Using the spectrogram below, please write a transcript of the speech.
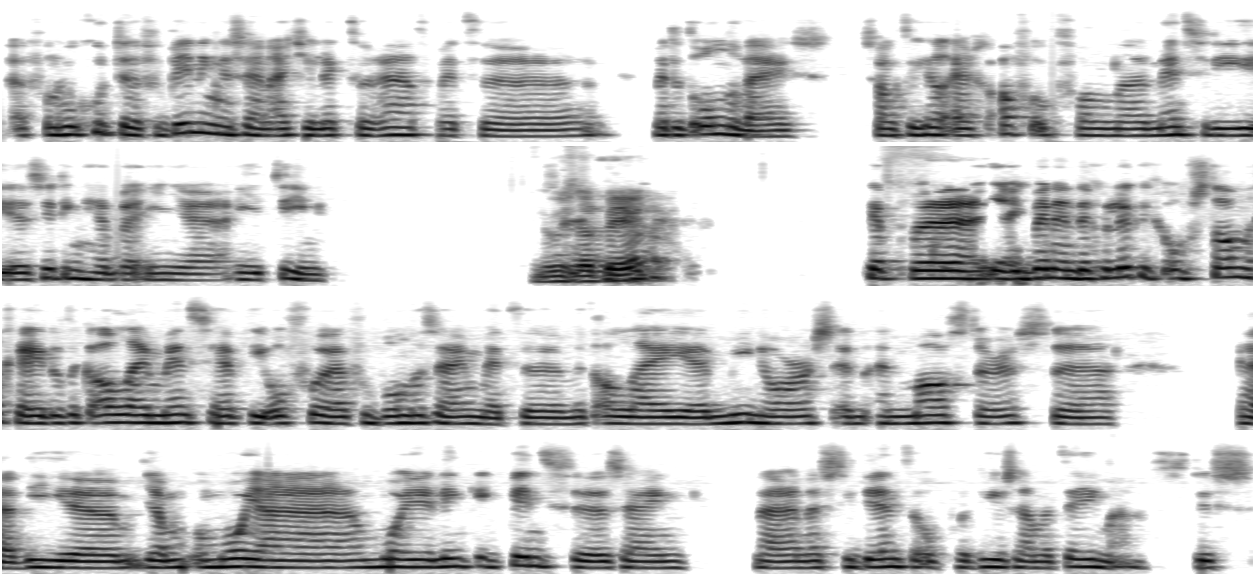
van hoe goed de verbindingen zijn uit je lectoraat met, uh, met het onderwijs. Het hangt er heel erg af ook van uh, mensen die zitting hebben in je, in je team. En hoe is dat weer? Ik, heb, ja, ik ben in de gelukkige omstandigheden dat ik allerlei mensen heb die of verbonden zijn met, met allerlei minors en, en masters ja, die ja, mooie, mooie linking pins zijn naar, naar studenten op duurzame thema's. Dus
